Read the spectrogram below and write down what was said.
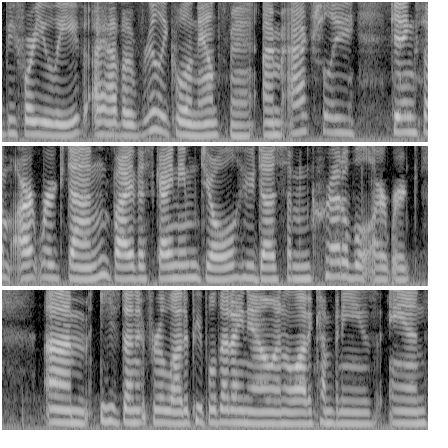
before you leave, I have a really cool announcement. I'm actually getting some artwork done by this guy named Joel, who does some incredible artwork. Um, he's done it for a lot of people that I know and a lot of companies, and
